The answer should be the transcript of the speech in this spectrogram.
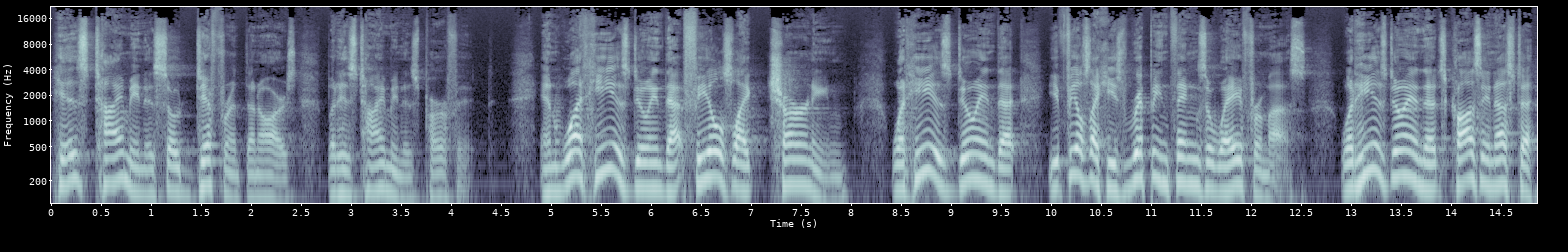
His timing is so different than ours, but His timing is perfect. And what He is doing that feels like churning, what He is doing that it feels like He's ripping things away from us, what He is doing that's causing us to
